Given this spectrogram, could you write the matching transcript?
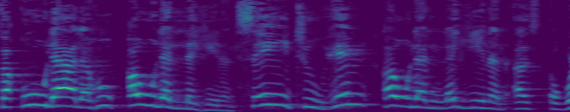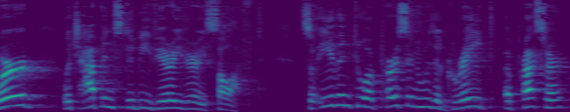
فَقُولَا لَهُ قَوْلًا لَيِّنًا Say to him قَوْلًا لَيِّنًا As a word which happens to be very, very soft. So even to a person who's a great oppressor,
